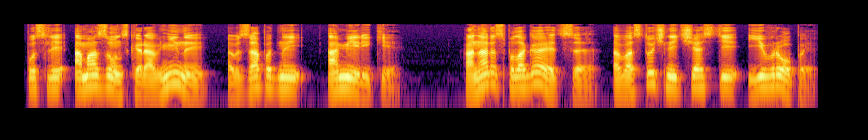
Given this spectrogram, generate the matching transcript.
после Амазонской равнины в Западной Америке. Она располагается в восточной части Европы,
